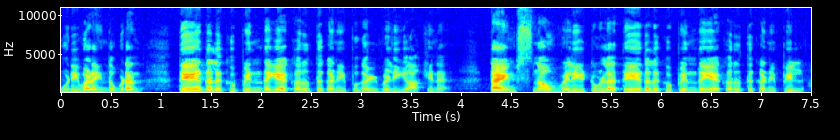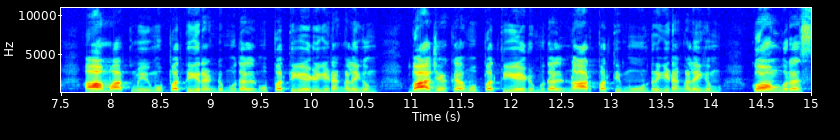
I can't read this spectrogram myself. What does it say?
முடிவடைந்தவுடன் தேர்தலுக்கு பிந்தைய கருத்து கணிப்புகள் வெளியாகின. டைம்ஸ் நவ் வெளியிட்டுள்ள தேர்தலுக்கு பிந்தைய கருத்து கணிப்பில் ஆம் ஆத்மி முப்பத்தி இரண்டு முதல் முப்பத்தி ஏழு இடங்களையும் பாஜக முப்பத்தி ஏழு முதல் நாற்பத்தி மூன்று இடங்களையும் காங்கிரஸ்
